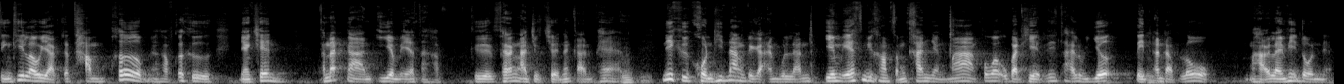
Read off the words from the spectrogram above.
สิ่งที่เราอยากจะทำเพิ่มนะครับก็คืออย่างเช่น พนักงาน EMS นะครับคือพนักงานฉุกเฉินทางการแพทย์อืมนี่คือคนที่นั่งไปกับ ambulance EMS มีความสำคัญอย่างมาก เพราะว่าอุบัติเหตุที่ไทยเราเยอะติดอันดับโลก มหาวิทยาลัยมหิดลเนี่ย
